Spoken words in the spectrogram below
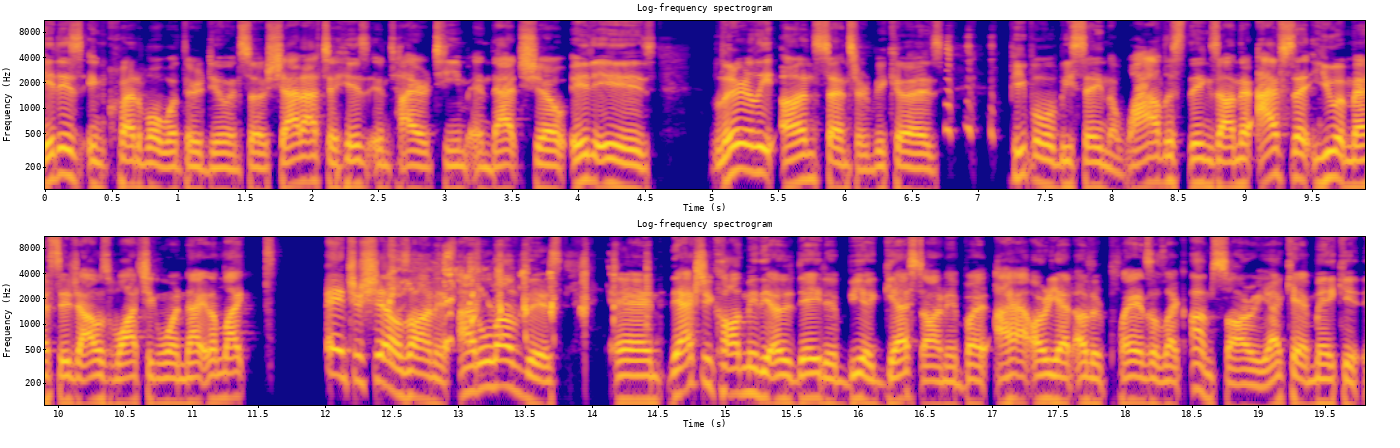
It is incredible what they're doing. So shout out to his entire team and that show. It is literally uncensored because people will be saying the wildest things on there. I've sent you a message. I was watching one night and I'm like, ain't your shells on it. I love this. And they actually called me the other day to be a guest on it, but I already had other plans. I was like, I'm sorry, I can't make it.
